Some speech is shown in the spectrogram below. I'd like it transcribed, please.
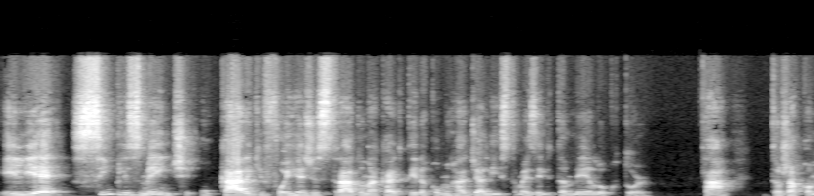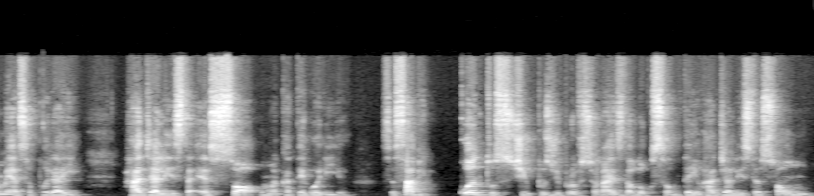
ele é simplesmente o cara que foi registrado na carteira como radialista, mas ele também é locutor, tá? Então já começa por aí. Radialista é só uma categoria. Você sabe quantos tipos de profissionais da locução tem? O radialista é só um.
